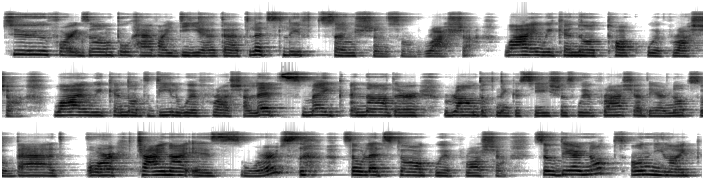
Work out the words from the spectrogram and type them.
to, for example, have idea that let's lift sanctions on Russia. Why we cannot talk with Russia? Why we cannot deal with Russia? Let's make another round of negotiations with Russia. They are not so bad or China is worse. so let's talk with Russia. So they are not only like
